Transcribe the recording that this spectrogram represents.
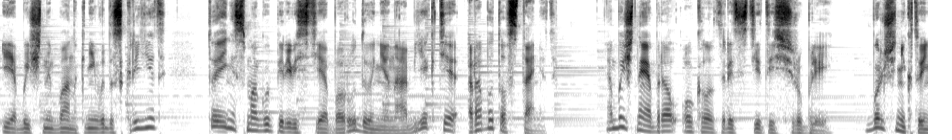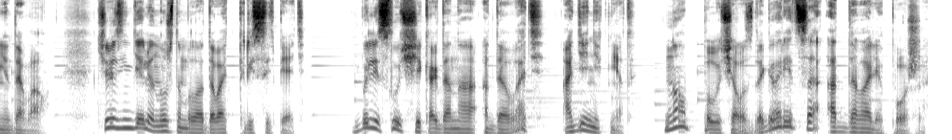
и обычный банк не выдаст кредит, то я не смогу перевести оборудование на объекте, работа встанет. Обычно я брал около 30 тысяч рублей. Больше никто и не давал. Через неделю нужно было отдавать 35. Были случаи, когда надо отдавать, а денег нет. Но получалось договориться, отдавали позже.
